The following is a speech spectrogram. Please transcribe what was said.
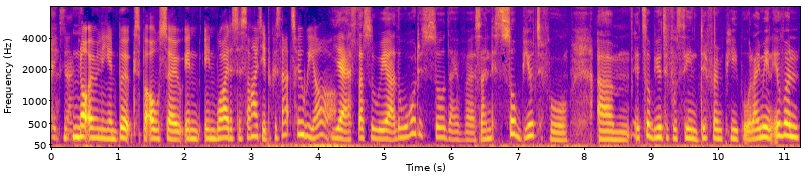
exactly. not only in books but also in in wider society because that's who we are. Yes, that's who we are. The world is so diverse and it's so beautiful. Um, it's so beautiful seeing different people. I mean, even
